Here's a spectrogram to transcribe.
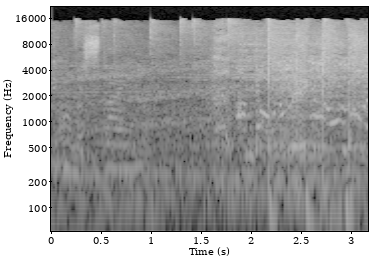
you understand? I'm gonna make no money.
